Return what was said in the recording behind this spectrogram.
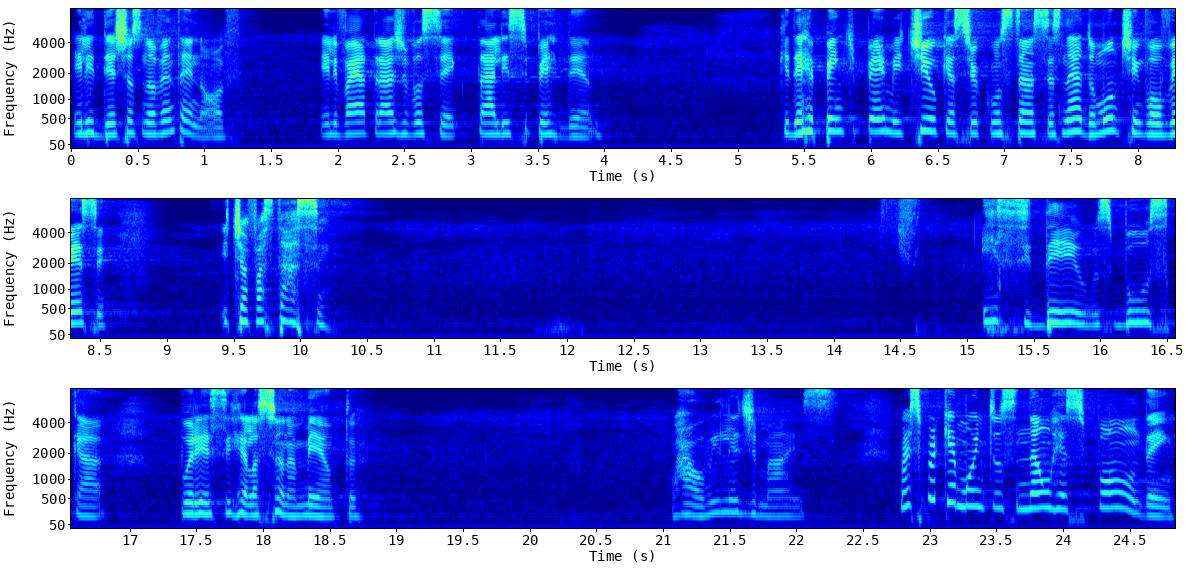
Ele deixa as 99. Ele vai atrás de você que está ali se perdendo que de repente permitiu que as circunstâncias né, do mundo te envolvessem e te afastassem. Esse Deus busca por esse relacionamento. Uau, ele é demais. Mas por que muitos não respondem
